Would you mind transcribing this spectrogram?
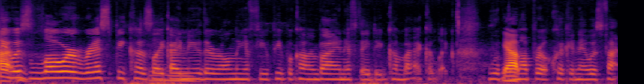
that. Mm-hmm. it was lower risk because like I knew there were only a few people coming by, and if they did come by, I could like whip Yep. them up real quick, and it was fine.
